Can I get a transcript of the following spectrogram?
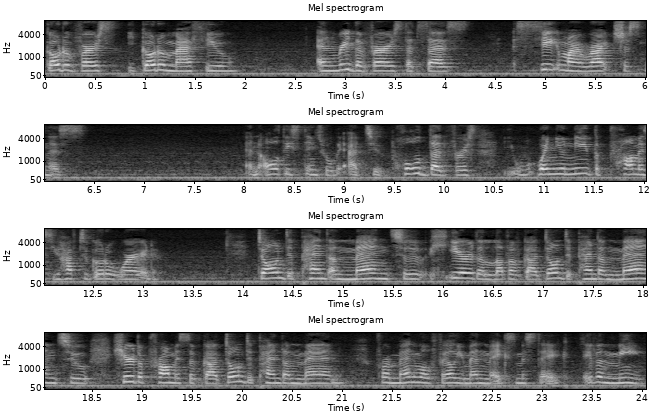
go to verse go to Matthew and read the verse that says seek my righteousness and all these things will be added to. Hold that verse. When you need the promise, you have to go to word. Don't depend on men to hear the love of God. Don't depend on men to hear the promise of God. Don't depend on men. For men will fail you. Men makes mistake. Even me.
